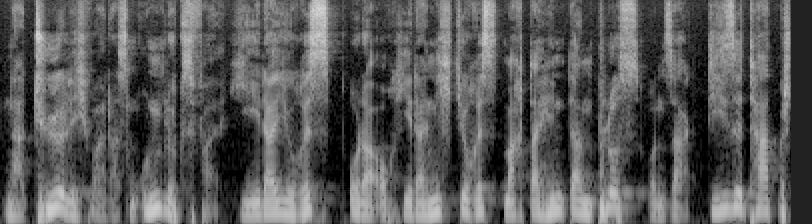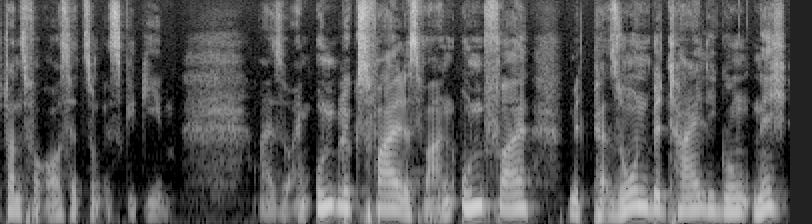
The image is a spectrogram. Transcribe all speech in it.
Natürlich war das ein Unglücksfall. Jeder Jurist oder auch jeder Nichtjurist macht dahinter ein Plus und sagt, diese Tatbestandsvoraussetzung ist gegeben. Also ein Unglücksfall, das war ein Unfall mit Personenbeteiligung, nicht?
